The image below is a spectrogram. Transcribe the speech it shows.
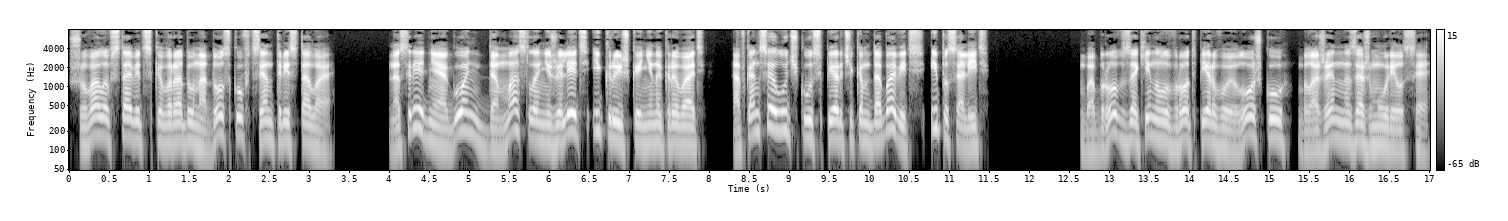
Шувалов ставит сковороду на доску в центре стола. На средний огонь, да масло не жалеть и крышкой не накрывать, а в конце лучку с перчиком добавить и посолить. Бобров закинул в рот первую ложку, блаженно зажмурился.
